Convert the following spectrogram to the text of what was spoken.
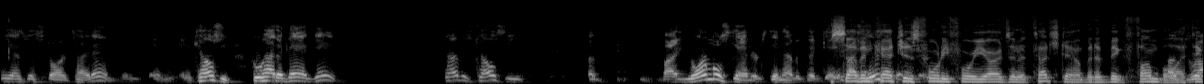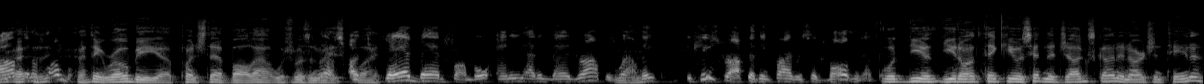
He has a star tight end, and, and, and Kelce, who had a bad game. Travis Kelce, by normal standards, didn't have a good game. Seven catches, standards, 44 yards, and a touchdown, but a big fumble. A I think I, a fumble. I think Roby uh, punched that ball out, which was a yeah, nice a play. bad, bad fumble, and he had a bad drop as well. Mhm. They the Chiefs dropped, I think, five or six balls in that game. Well, do you you don't think he was hitting the jugs gun in Argentina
